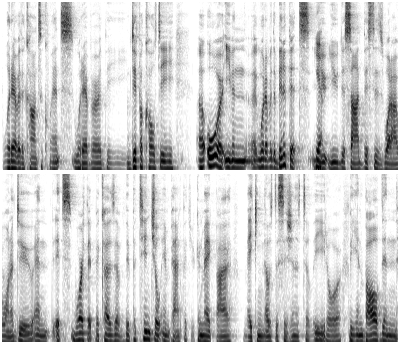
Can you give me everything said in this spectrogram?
whatever the consequence, whatever the difficulty, uh, or even uh, whatever the benefits you, you decide this is what I want to do and it's worth it because of the potential impact that you can make by making those decisions to lead or be involved in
